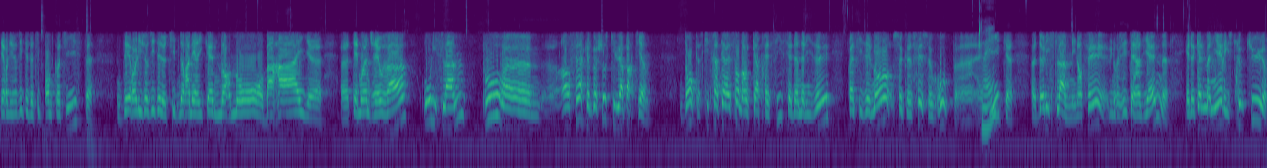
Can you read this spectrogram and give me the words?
des religiosités de type pentecôtiste, des religiosités de type nord-américaine, mormon, bahaï, euh, euh, témoin de Jéhovah, ou l'islam, pour en faire quelque chose qui lui appartient. Donc, ce qui serait intéressant dans le cas précis, c'est d'analyser précisément ce que fait ce groupe ethnique de l'islam. Il en fait une religiosité indienne et de quelle manière il structure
